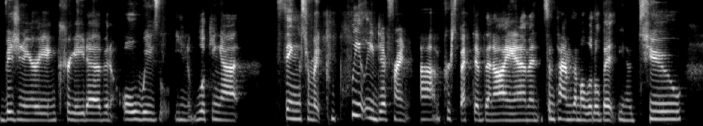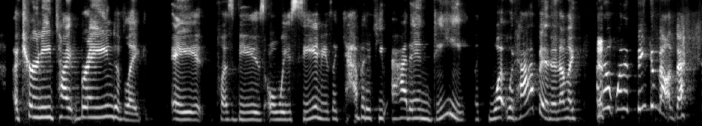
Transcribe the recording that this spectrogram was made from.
visionary and creative and always, you know, looking at things from a completely different um, perspective than I am. And sometimes I'm a little bit, you know, too attorney type brained of like A plus B is always C. And he's like, yeah, but if you add in D, like what would happen? And I'm like, I don't want to think about that.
